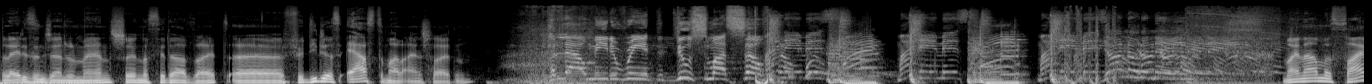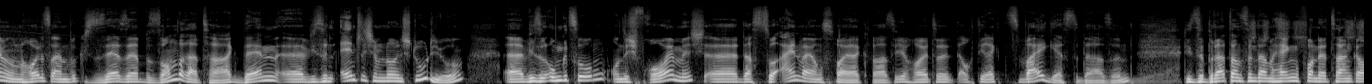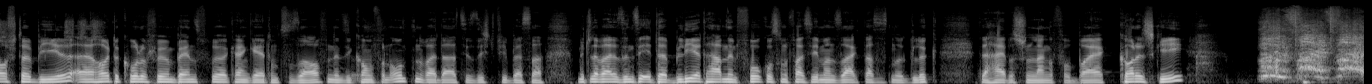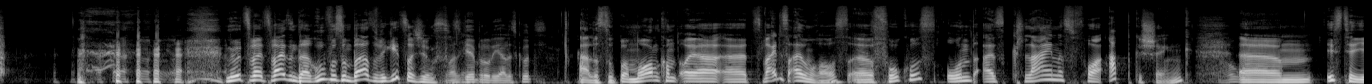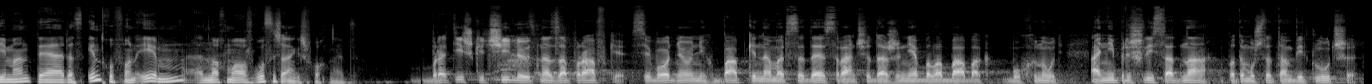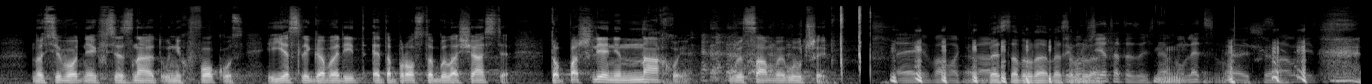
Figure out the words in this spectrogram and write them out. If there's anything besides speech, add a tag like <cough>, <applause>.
Ladies and Gentlemen, schön, dass ihr da seid. Äh, für die, die das erste Mal einschalten. Allow me to reintroduce myself. My name is, my name is, my name Mein Name ist Simon und heute ist ein wirklich sehr, sehr besonderer Tag, denn äh, wir sind endlich im neuen Studio. Äh, wir sind umgezogen und ich freue mich, äh, dass zur Einweihungsfeier quasi heute auch direkt zwei Gäste da sind. Diese Brattern sind am Hängen von der Tanke auf stabil. Äh, heute Kohle für Bands, früher kein Geld um zu saufen, denn sie kommen von unten, weil da ist die Sicht viel besser. Mittlerweile sind sie etabliert, haben den Fokus und falls jemand sagt, das ist nur Glück, der Hype ist schon lange vorbei. College <laughs> G. 022 sind da, Rufus und Baso. Wie geht's euch, Jungs? Was geht, Brudi? Alles gut? Alles super. Morgen kommt euer äh, zweites Album raus, äh, Fokus. Und als kleines Vorabgeschenk oh. ähm, ist hier jemand, der das Intro von eben äh, nochmal auf Russisch eingesprochen hat. Братишки чилиют на заправке. Сегодня у них бабки на Мерседес. Раньше даже не было бабок. Бухнуть. Они пришли со дна, потому что там вид лучше. но сегодня их все знают, у них фокус. И если говорит, это просто было счастье, то pошли они нахуй. Вы самые лучшие. Ey, war aber krass. Bester Bruder, bester Bruder. hat er sich, ne, vom letzten Mal.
